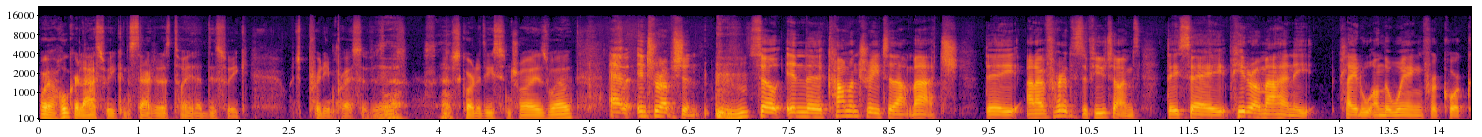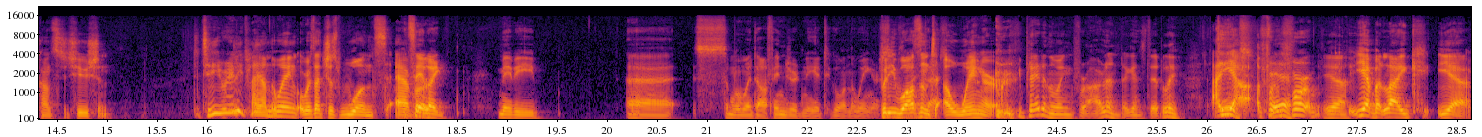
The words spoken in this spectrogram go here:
or a hooker last week and started as tight head this week, which is pretty impressive, isn't Yeah. it? And scored a decent try as well. Um, interruption. so in the commentary to that match, they and I've heard this a few times. They say Peter O'Mahony played on the wing for Cork Constitution. Did he really play on the wing, or was that just once ever? I'd say like maybe uh, someone went off injured and he had to go on the wing. But he wasn't that. a winger. He played in the wing for Ireland against Italy. Uh, yeah, for, yeah. for Yeah. yeah, but like yeah,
